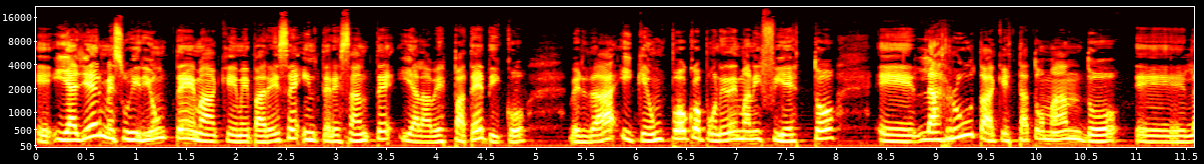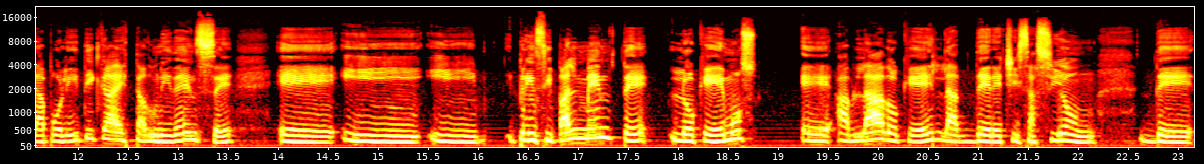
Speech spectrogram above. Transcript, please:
eh, y ayer me sugirió un tema que me parece interesante y a la vez patético, ¿verdad? Y que un poco pone de manifiesto la ruta que está tomando la política estadounidense y, principalmente lo que hemos hablado que es la derechización de,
